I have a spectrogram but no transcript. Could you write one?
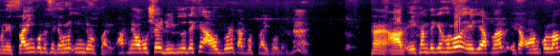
মানে ফ্লাইং করতেছে এটা হলো ইনডোর ফ্লাই আপনি অবশ্যই রিভিউ দেখে আউটডোরে তারপর ফ্লাই করবেন হ্যাঁ? হ্যাঁ আর এইখান থেকে হলো এই যে আপনার, এটা অন করলাম।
